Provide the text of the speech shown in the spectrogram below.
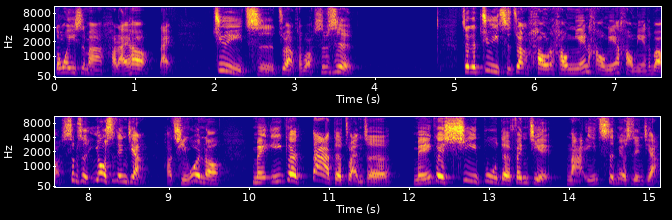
懂我意思吗？好，来哈，来。锯齿状，好不好？是不是？这个锯齿状好好黏，好黏，好黏，好不好？是不是？又是这样讲。好，请问哦，每一个大的转折，每一个细部的分解，哪一次没有时间讲？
